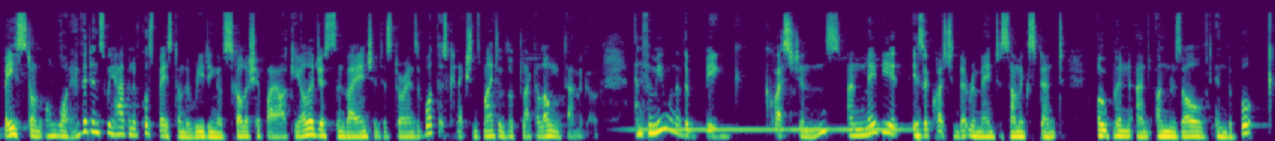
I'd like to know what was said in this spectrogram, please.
based on, on what evidence we have, and of course, based on the reading of scholarship by archaeologists and by ancient historians of what those connections might have looked like a long time ago. And for me, one of the big questions, and maybe it is a question that remained to some extent open and unresolved in the book,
